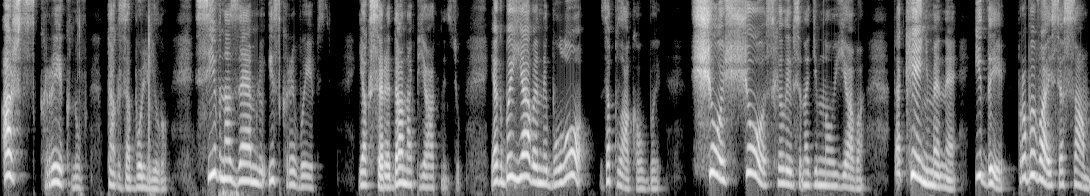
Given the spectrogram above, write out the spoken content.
аж скрикнув, так заболіло, сів на землю і скривився як середа на п'ятницю. Якби яви не було, заплакав би. Що, що? схилився наді мною ява. Та кинь мене, іди, пробивайся сам,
